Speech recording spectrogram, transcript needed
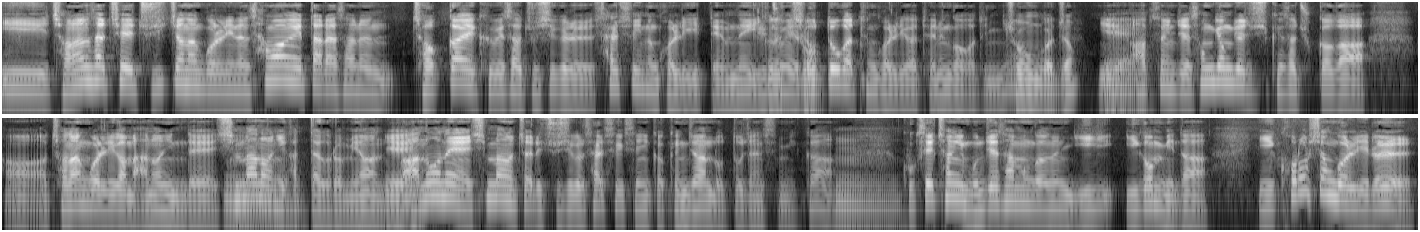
이 전환사채의 주식 전환 권리는 상황에 따라서는 저가의 그 회사 주식을 살 수 있는 권리이기 때문에 일종의 그렇죠. 로또 같은 권리가 되는 거거든요. 좋은 거죠? 예. 앞서 이제 성경제 주식회사 주가가 어, 전환 권리가 만 원인데 10만 원이 갔다 그러면 예. 만 원에 10만 원짜리 주식을 살 수 있으니까 굉장한 로또지 않습니까? 음. 국세청이 문제 삼은 거는 이, 이겁니다. 이 콜옵션 권리를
